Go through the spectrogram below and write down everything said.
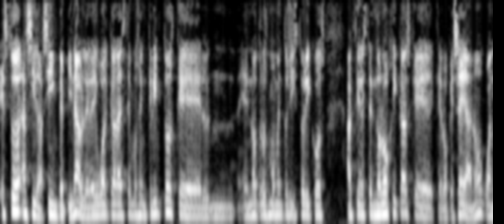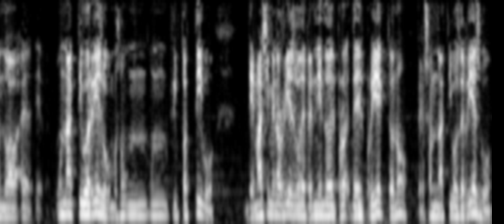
esto ha sido así, impepinable. Da igual que ahora estemos en criptos, que el- en otros momentos históricos acciones tecnológicas, que, que lo que sea, ¿no? Cuando eh, un activo de riesgo, como son un, un criptoactivo, de más y menos riesgo dependiendo del, pro- del proyecto, ¿no? Pero son activos de riesgo,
